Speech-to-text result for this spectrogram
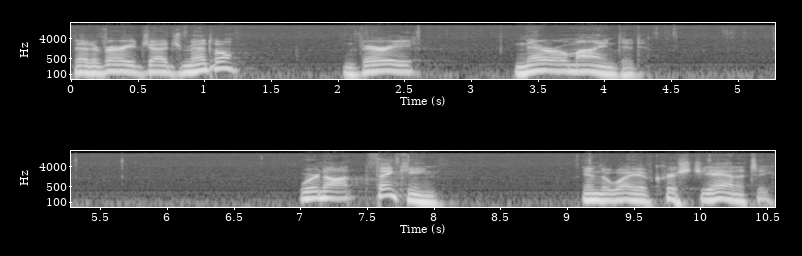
that are very judgmental and very narrow minded. We're not thinking in the way of Christianity.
